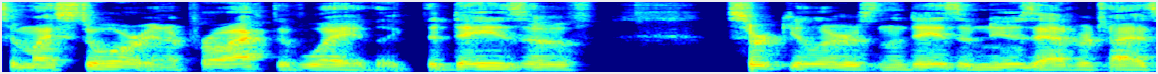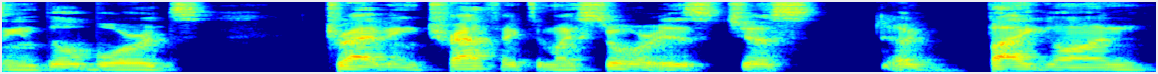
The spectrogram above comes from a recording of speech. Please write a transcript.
to my store in a proactive way. Like the days of circulars and the days of news advertising and billboards driving traffic to my store is just a bygone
